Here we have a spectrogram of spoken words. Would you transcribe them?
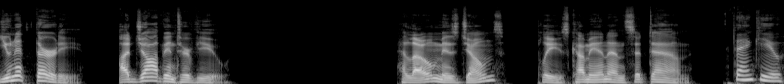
Unit 30, a job interview. Hello, Ms. Jones. Please come in and sit down. Thank you.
